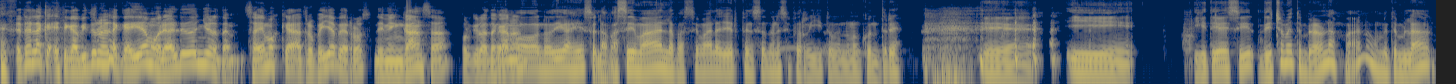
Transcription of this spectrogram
Esta es la ca- este capítulo es la caída moral de Don Jonathan. Sabemos que atropella perros de venganza porque lo atacaron. No, no digas eso, la pasé mal, la pasé mal ayer pensando en ese perrito que no lo encontré. Eh, y. ¿Y qué te iba a decir? De hecho, me temblaron las manos, me temblaban.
